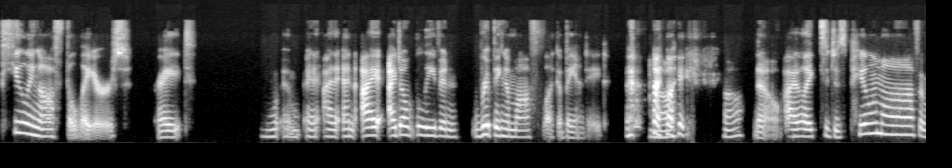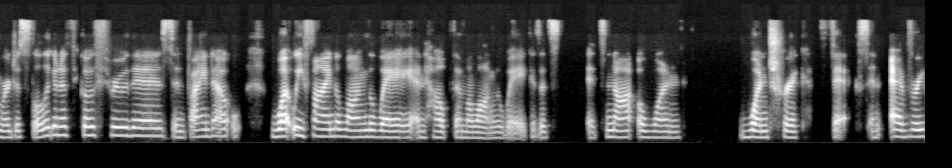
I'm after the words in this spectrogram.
peeling off the layers right and, and, and I I don't believe in ripping them off like a band-aid. No. I like, no. no, I like to just peel them off and we're just slowly going to go through this and find out what we find along the way and help them along the way because it's it's not a one one trick fix and every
